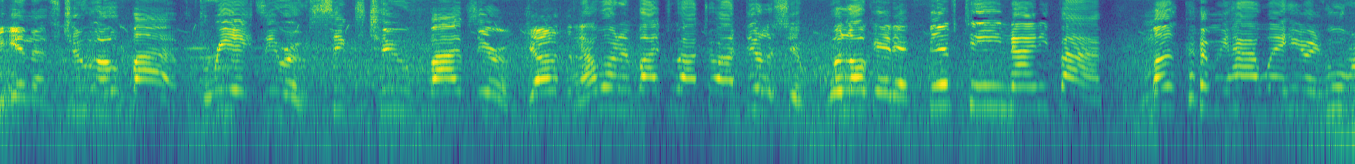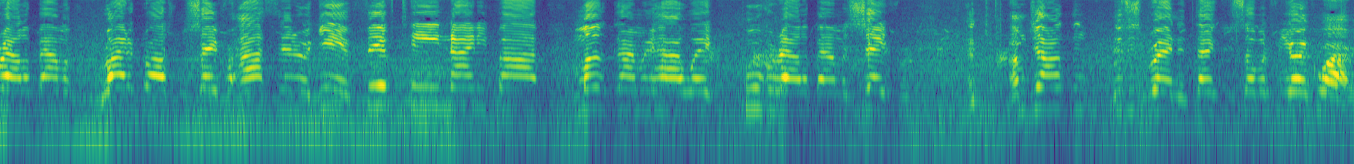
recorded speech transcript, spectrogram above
Again, that's 205-380-6250. Jonathan? And I want to invite you out to our dealership. We're located at 1595 Montgomery Highway here in Hoover, Alabama, right across from Schaeffer Eye Center. Again, 1595 Montgomery Highway, Hoover, Alabama, Schaeffer. I'm Jonathan. This is Brandon. Thank you so much for your inquiry.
